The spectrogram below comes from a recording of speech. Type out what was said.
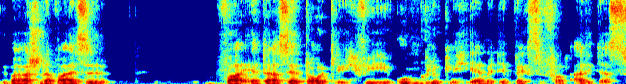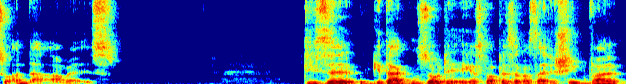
überraschenderweise war er da sehr deutlich, wie unglücklich er mit dem Wechsel von Adidas zu Under Armour ist. Diese Gedanken sollte er erstmal besser beiseite schieben, weil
